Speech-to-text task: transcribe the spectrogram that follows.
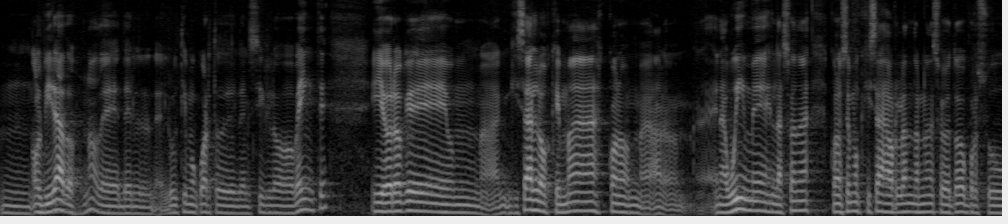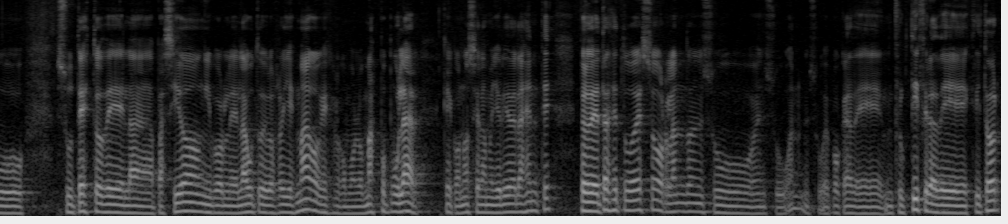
mm, olvidados ¿no? de- del, último cuarto de- del siglo XX. Y yo creo que mm, ah, quizás los que más cono- ah, en Agüimes, en la zona, conocemos quizás a Orlando Hernández sobre todo por su, su texto de la pasión y por el auto de los Reyes Magos, que es como lo más popular que conoce la mayoría de la gente. Pero detrás de todo eso, Orlando en su, en su, bueno, en su época fructífera de escritor,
